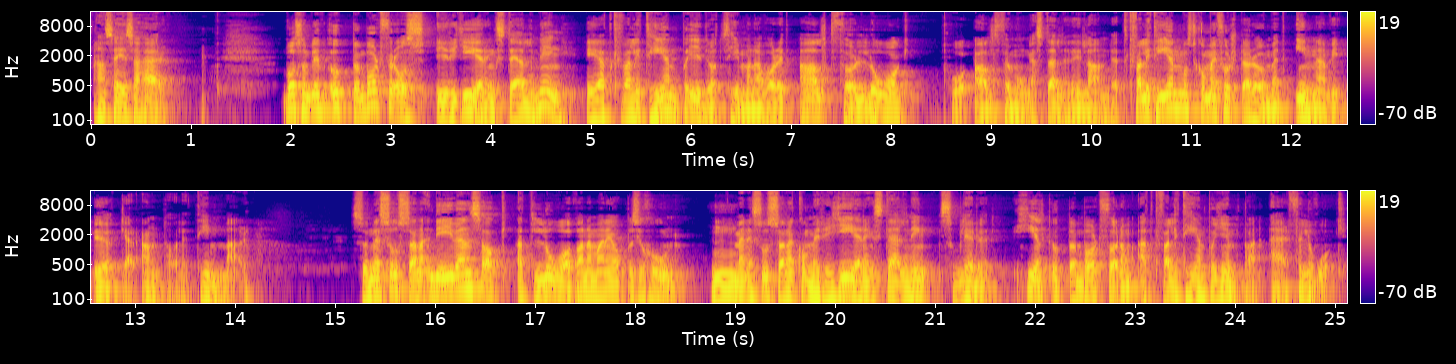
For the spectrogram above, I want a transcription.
Han säger så här. Vad som blev uppenbart för oss i regeringsställning är att kvaliteten på idrottstimmarna varit alltför låg på allt för många ställen i landet. Kvaliteten måste komma i första rummet innan vi ökar antalet timmar. Så när sossarna, det är ju en sak att lova när man är i opposition. Mm. Men när sossarna kom i regeringsställning så blev det helt uppenbart för dem att kvaliteten på gympan är för låg.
